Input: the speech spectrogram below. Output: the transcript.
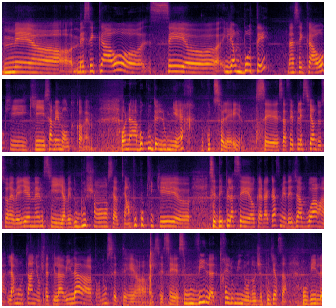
mais, euh, mais c'est chaos, c'est, euh, il y a une beauté dans ces chaos qui, qui, ça me manque quand même. On a beaucoup de lumière, beaucoup de soleil. Ça fait plaisir de se réveiller, même s'il y avait de bouchons, c'était un peu compliqué euh, se déplacer au Caracas, mais déjà voir la montagne, en fait, la villa, pour nous, c'était, euh, c'est, une ville très lumineuse, donc je peux dire ça, une ville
